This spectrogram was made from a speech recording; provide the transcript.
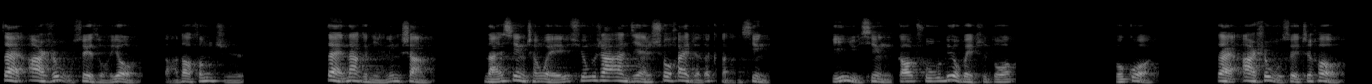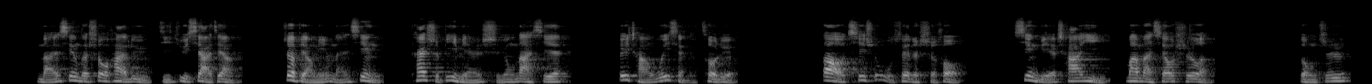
在二十五岁左右达到峰值。在那个年龄上，男性成为凶杀案件受害者的可能性比女性高出六倍之多。不过，在二十五岁之后，男性的受害率急剧下降，这表明男性开始避免使用那些非常危险的策略。到七十五岁的时候，性别差异慢慢消失了。总之。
